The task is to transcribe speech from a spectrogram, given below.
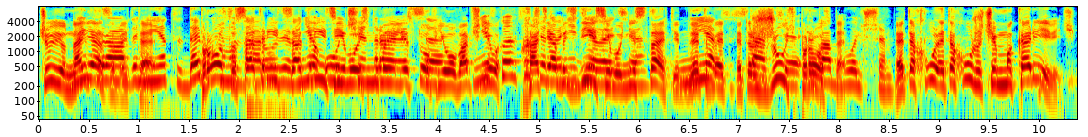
Что ее навязывать-то? Неправда, нет. Дай просто сотрите, сотрите его из плейлистов, его вообще... Ни в коем хотя бы здесь его не делайте. ставьте. Нет, это, это ставьте жуть просто. побольше. Это, ху, это хуже, чем Макаревич.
